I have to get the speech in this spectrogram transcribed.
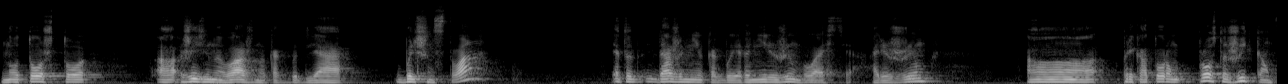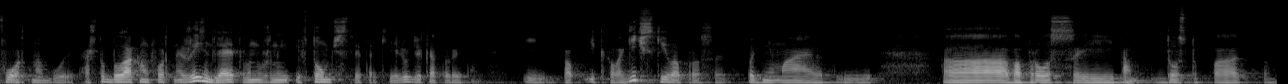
Но то, что а, жизненно важно как бы для большинства, это даже не как бы это не режим власти, а режим а, при котором просто жить комфортно будет. А чтобы была комфортная жизнь, для этого нужны и в том числе такие люди, которые там и экологические вопросы поднимают, и э, вопросы и, там, доступа там,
